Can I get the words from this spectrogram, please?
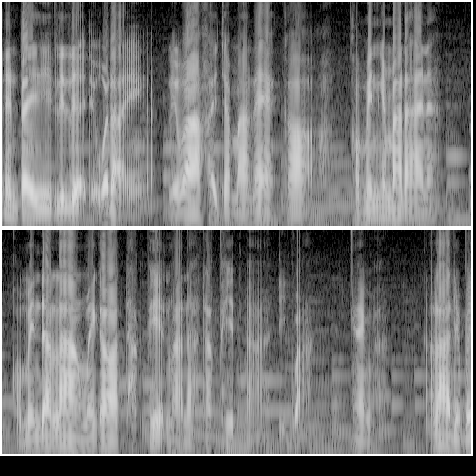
เล่นไปเรื่อยๆเดี๋ยวก็ได้เองหรือว่าใครจะมาแรกก็คอมเมนต์กันมาได้นะ คอมเมนต์ด้านล่างไม่ก็ทักเพจมานะ ทักเพจมาดีกว่า ง่ายกว่าเอาล่ะเดี๋ยวไป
